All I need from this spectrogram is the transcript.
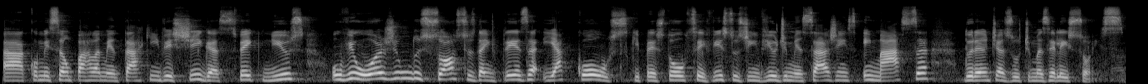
A comissão parlamentar que investiga as fake news ouviu hoje um dos sócios da empresa Yacous, que prestou serviços de envio de mensagens em massa durante as últimas eleições.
